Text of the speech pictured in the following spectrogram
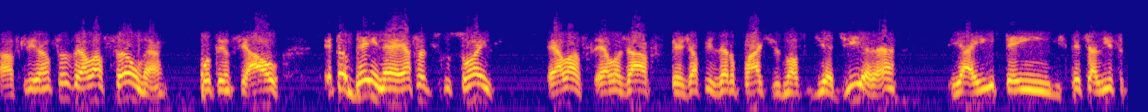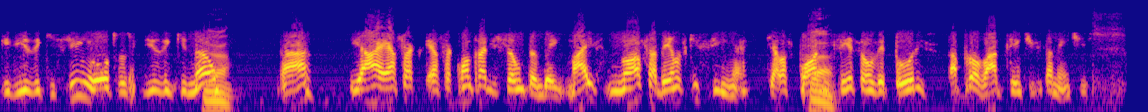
As crianças, elas são, né, potencial. E também, né, essas discussões, elas, elas já, já fizeram parte do nosso dia a dia, né? E aí tem especialistas que dizem que sim, outros que dizem que não, é. tá? E há essa, essa contradição também. Mas nós sabemos que sim, né? Que elas podem claro. ser, são vetores, aprovado cientificamente isso.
